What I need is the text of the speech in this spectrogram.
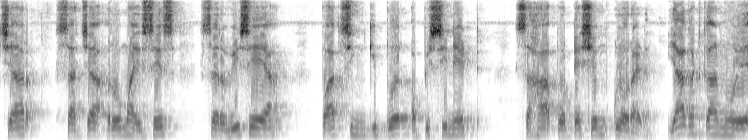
चार साचा रोमायसेस सर्व्हिसेया. पाच सिंगिबर ऑपिसिनेट. सहा पोटॅशियम क्लोराईड. या घटकांमुळे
